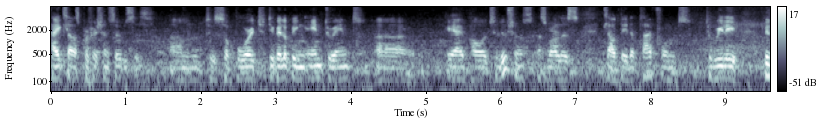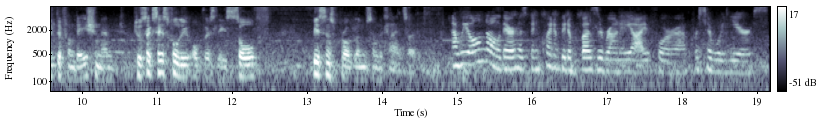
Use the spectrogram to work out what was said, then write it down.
high-class professional services um, to support developing end-to-end uh, AI-powered solutions as well as cloud data platforms to really build the foundation and to successfully, obviously, solve business problems on the client side. And we all know there has been quite a bit of buzz around AI for uh, for several years.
